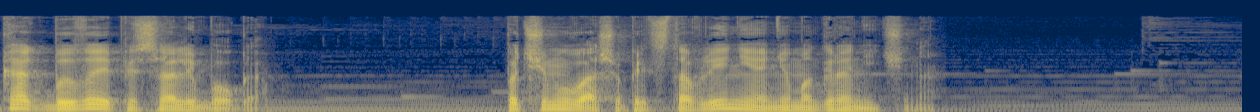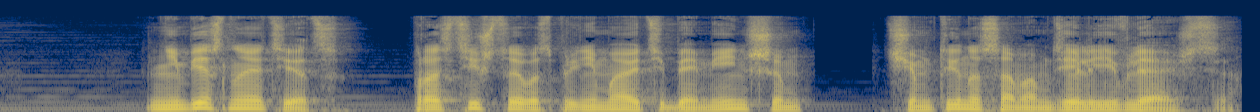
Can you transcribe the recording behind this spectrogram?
Как бы вы описали Бога? Почему ваше представление о нем ограничено? Небесный Отец, прости, что я воспринимаю тебя меньшим чем ты на самом деле являешься.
